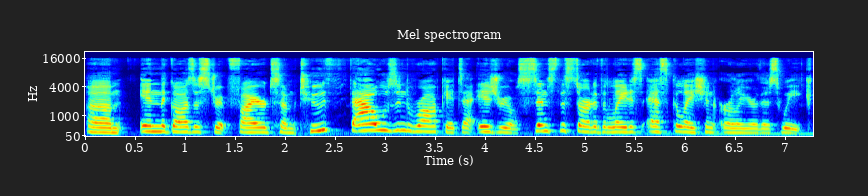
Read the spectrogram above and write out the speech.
um, in the Gaza Strip fired some 2,000 rockets at Israel since the start of the latest escalation earlier this week.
